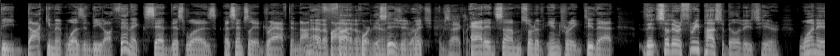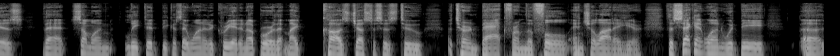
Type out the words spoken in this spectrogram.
the document was indeed authentic said this was essentially a draft and not, not the final, final, court yeah. decision, right. which exactly added some sort of intrigue to that. The, so there are three possibilities here. One is that someone leaked it because they wanted to create an uproar that might cause justices to uh, turn back from the full enchilada here. The second one would be uh,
